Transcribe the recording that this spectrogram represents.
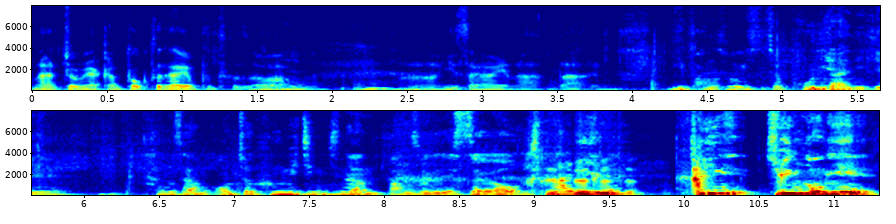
난좀 약간 독특하게 붙어서 예. 네. 어, 이상하게 나왔다. 이 방송이 진짜 본의 아니게 항상 엄청 흥미진진한 방송이 됐어요. 아니 주인, 주인공이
